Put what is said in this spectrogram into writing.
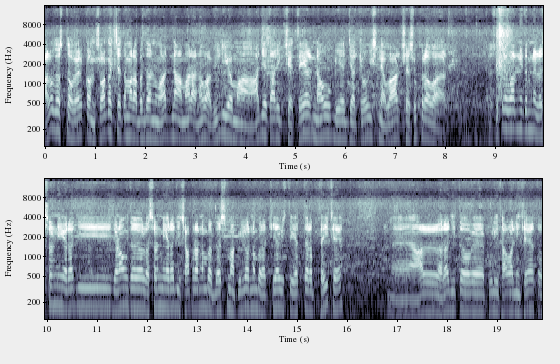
હાલો દોસ્તો, વેલકમ. સ્વાગત છે તમારા બધાનું આજના અમારા નવા વિડીયોમાં. આજે તારીખ છે તેર નવ બે હજાર ચોવીસને વાર છે શુક્રવાર. તો શુક્રવારની તમને લસણની હરાજી જણાવું તો લસણની હરાજી છાપરા નંબર દસમાં પિલર નંબર અઠ્યાવીસથી એક તરફ થઈ છે. હાલ હરાજી તો હવે પૂરી થવાની છે, તો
